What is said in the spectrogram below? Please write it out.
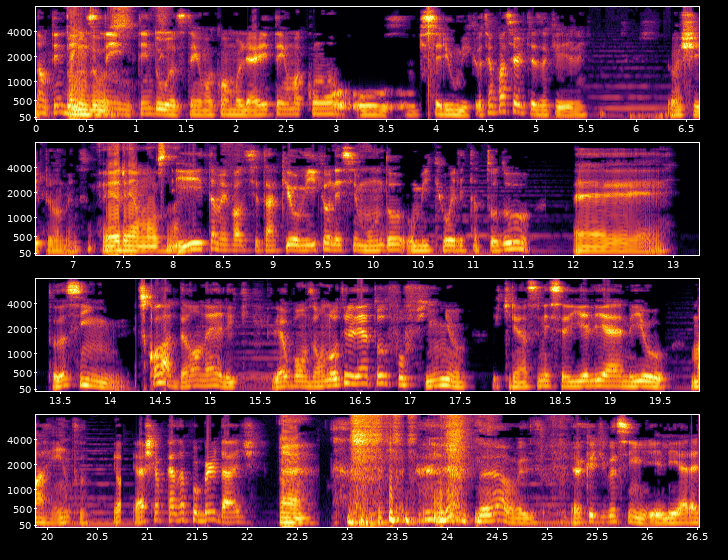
Não, tem Tem duas, duas. tem, tem duas. Tem uma com a mulher e tem uma com o, o, o que seria o Mikkel. Eu tenho quase certeza que é ele. Eu achei, pelo menos. Veremos, né? E também vale citar que o Mikkel nesse mundo, o Mikkel ele tá todo. É. Todo assim. Escoladão, né? Ele, ele é o bonzão. No outro ele é todo fofinho e criança. Nesse aí ele é meio marrento. Eu, eu acho que é por causa da puberdade. É. Não, mas é o que eu digo assim. Ele era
